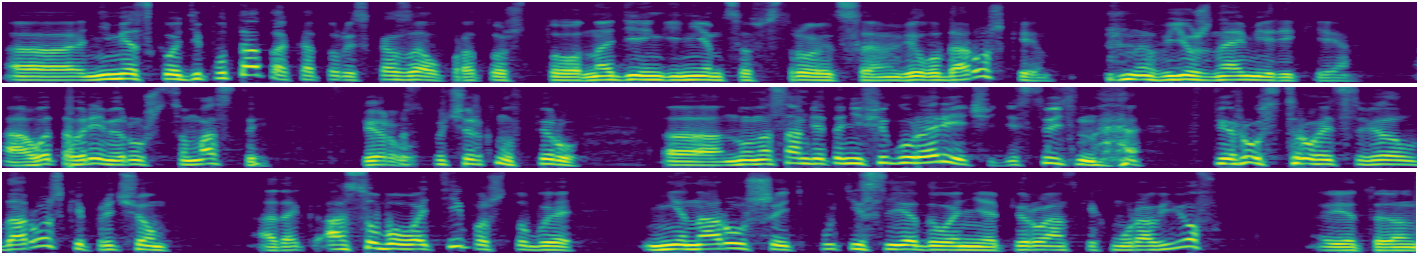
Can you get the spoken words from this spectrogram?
э, немецкого депутата, который сказал про то, что на деньги немцев строятся велодорожки в Южной Америке, а в это время рушатся мосты. В Перу. Просто подчеркну, в Перу. А, Но на самом деле это не фигура речи. Действительно, в Перу строятся велодорожки, причем особого типа, чтобы не нарушить путь исследования перуанских муравьев. Это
